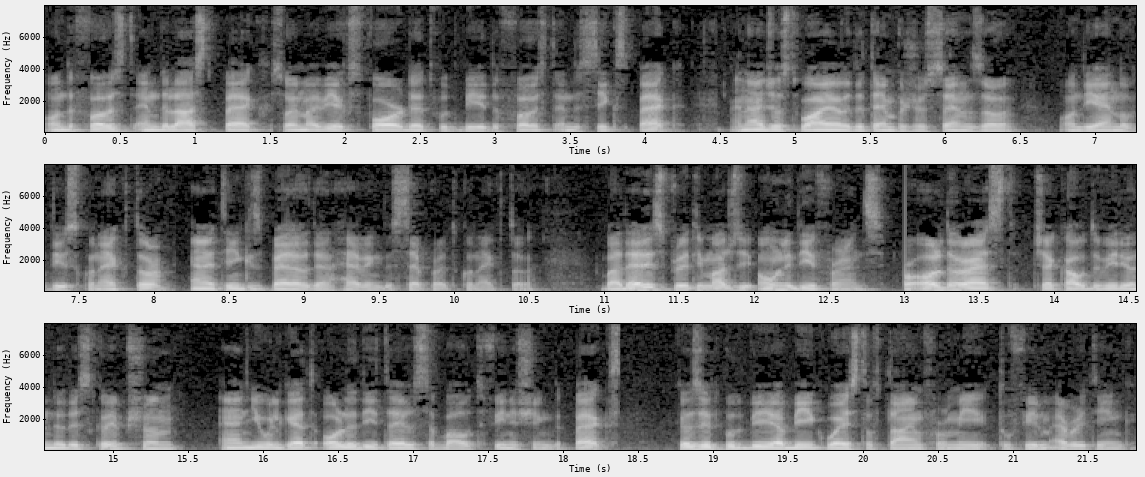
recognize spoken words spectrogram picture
on the first and the last pack. So in my VX4 that would be the first and the sixth pack. And I just wire the temperature sensor on the end of this connector and I think it's better than having the separate connector. But that is pretty much the only difference. For all the rest, check out the video in the description and you will get all the details about finishing the packs because it would be a big waste of time for me to film everything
